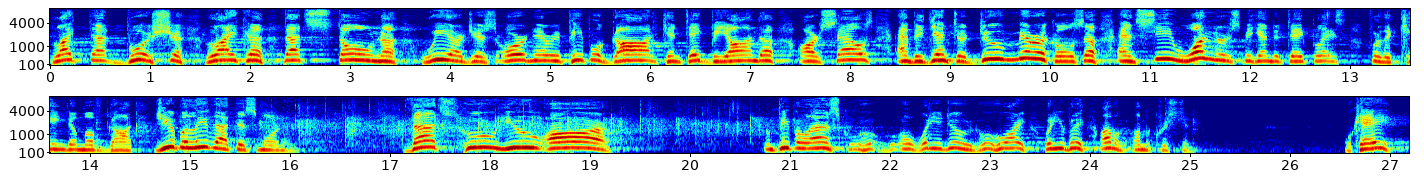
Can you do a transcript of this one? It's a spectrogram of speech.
like that bush, like uh, that stone. Uh, we are just ordinary people. God can take beyond uh, ourselves and begin to do miracles uh, and see wonders begin to take place for the kingdom of God. Do you believe that this morning? That's who you are. When people ask, oh, what do you do? Who, are you? What do you believe? I'm a, I'm a Christian. Okay?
